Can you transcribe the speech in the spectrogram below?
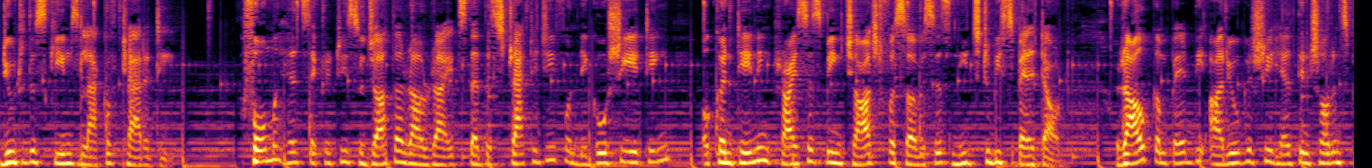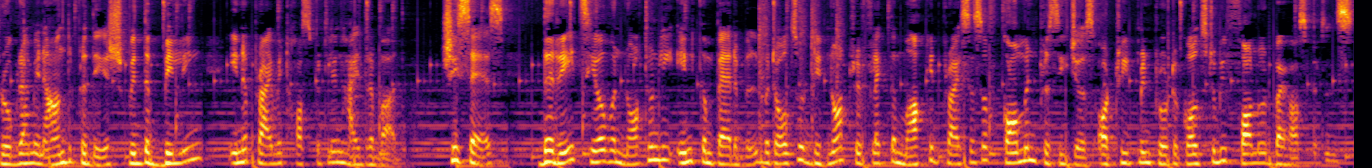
due to the scheme's lack of clarity. Former Health Secretary Sujata Rao writes that the strategy for negotiating or containing prices being charged for services needs to be spelt out. Rao compared the Arogyasri health insurance program in Andhra Pradesh with the billing in a private hospital in Hyderabad. She says The rates here were not only incomparable but also did not reflect the market prices of common procedures or treatment protocols to be followed by hospitals.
